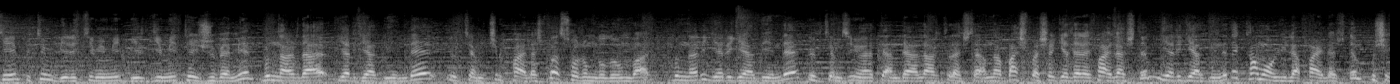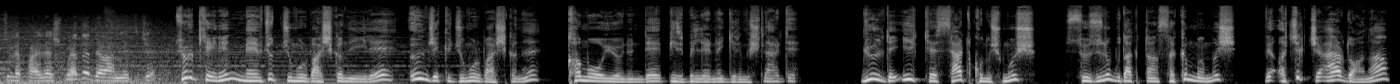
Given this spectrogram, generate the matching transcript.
ki bütün birikimimi, bilgimi, tecrübemi bunları da yeri geldiğinde ülkem için paylaşma sorumluluğum var. Bunları yeri geldiğinde ülkemizi yöneten değerli arkadaşlarımla baş başa gelerek paylaştım. Yeri geldiğinde de kamuoyuyla paylaştım. Bu şekilde paylaşmaya da devam edeceğim. Türkiye'nin mevcut Cumhurbaşkanı ile önceki Cumhurbaşkanı kamuoyu önünde birbirlerine girmişlerdi. Gül de ilk kez sert konuşmuş, sözünü budaktan sakınmamış ve açıkça Erdoğan'a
